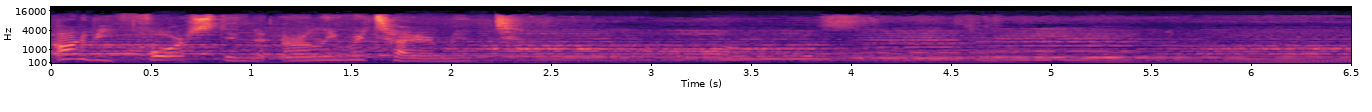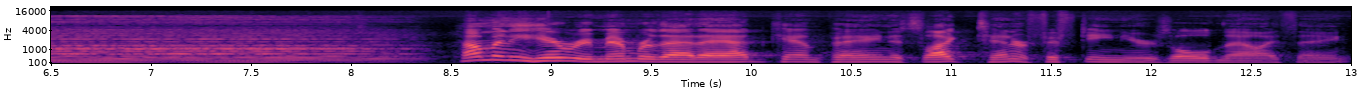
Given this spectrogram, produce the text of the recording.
I want to be forced into early retirement. How many here remember that ad campaign? It's like 10 or 15 years old now, I think.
